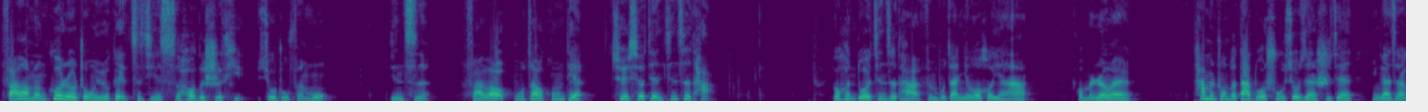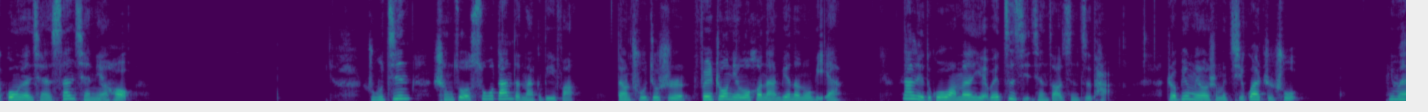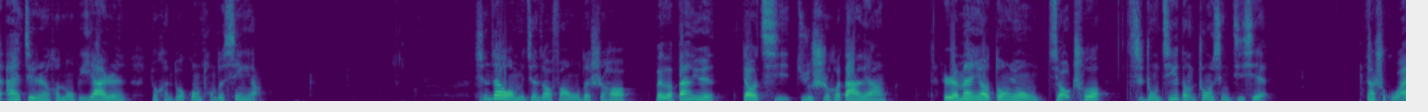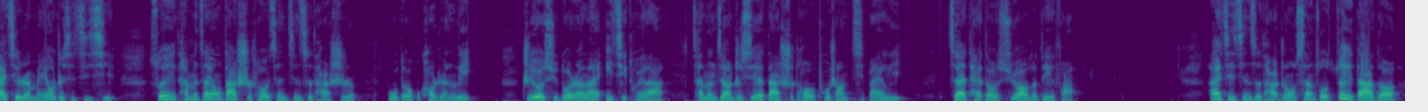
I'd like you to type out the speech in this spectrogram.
法老们各热衷于给自己死后的尸体修筑坟墓，因此法老不造宫殿，却修建金字塔。有很多金字塔分布在尼罗河沿岸。我们认为，他们中的大多数修建时间应该在公元前三千年后。如今称作苏丹的那个地方，当初就是非洲尼罗河南边的努比亚。那里的国王们也为自己建造金字塔，这并没有什么奇怪之处，因为埃及人和努比亚人有很多共同的信仰。现在我们建造房屋的时候，为了搬运、吊起巨石和大梁，人们要动用绞车、起重机等重型机械。但是古埃及人没有这些机器，所以他们在用大石头建金字塔时，不得不靠人力。只有许多人来一起推拉，才能将这些大石头拖上几百里，再抬到需要的地方。埃及金字塔中三座最大的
